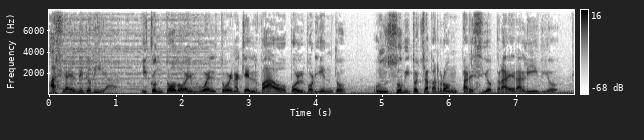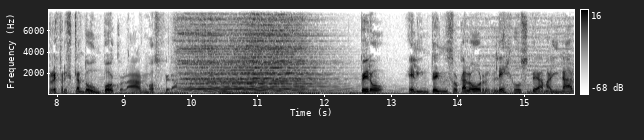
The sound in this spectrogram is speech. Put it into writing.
Hacia el mediodía, y con todo envuelto en aquel vaho polvoriento, un súbito chaparrón pareció traer alivio, refrescando un poco la atmósfera. Pero el intenso calor, lejos de amainar,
